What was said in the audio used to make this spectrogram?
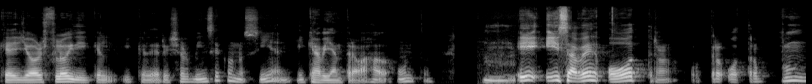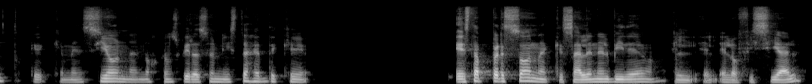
Que, George Floyd y que, y que Richard Bean se conocían y que habían trabajado juntos. Mm. Y, y, sabes, otro, otro, otro punto que, que, mencionan los conspiracionistas es de que esta persona que sale en el video, el, el, oficial.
